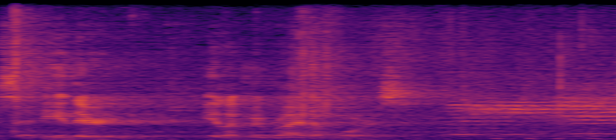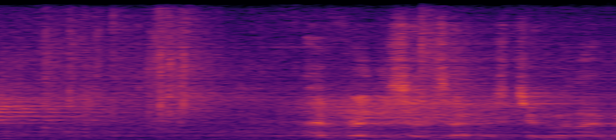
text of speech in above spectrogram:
I said, either you let me ride a horse. I've ridden since I was two and I've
